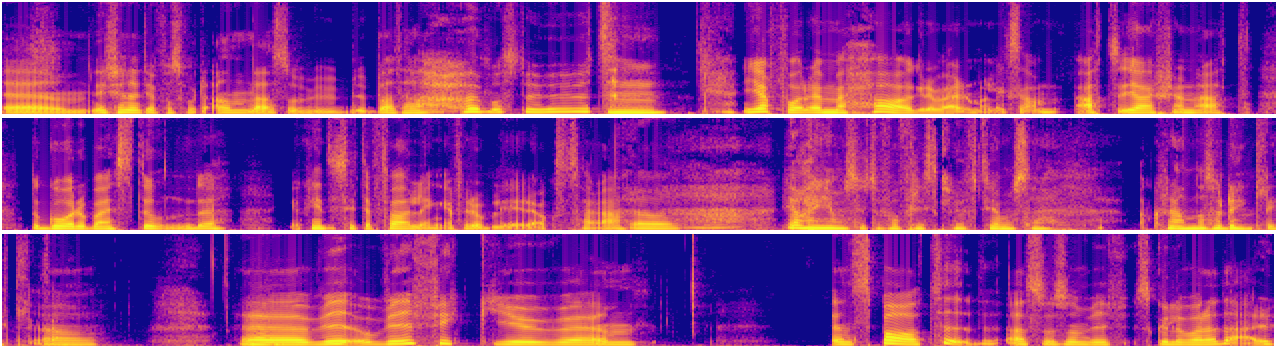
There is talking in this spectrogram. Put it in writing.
Ehm, jag känner att jag får svårt att andas och bara så här, "Ah, jag måste ut. Mm. Jag får det med högre värme liksom. Att jag känner att då går det bara en stund. Jag kan inte sitta för länge för då blir det också så här. Ja, Ja, jag måste ut och få frisk luft. Jag måste kunna andas ordentligt. Liksom. ja. Eh, vi, och vi fick ju ehm, en spatid, alltså som vi skulle vara där.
